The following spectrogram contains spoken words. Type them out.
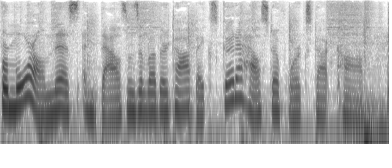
For more on this and thousands of other topics, go to HowStuffWorks.com.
